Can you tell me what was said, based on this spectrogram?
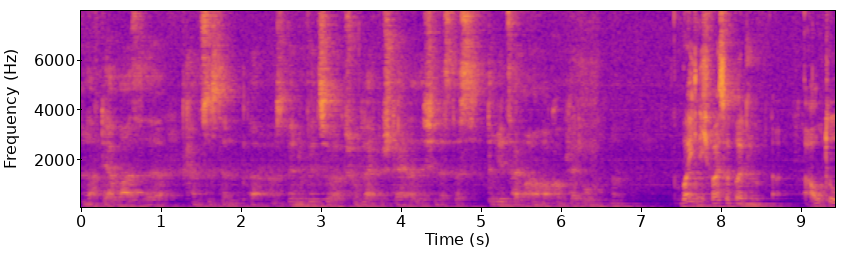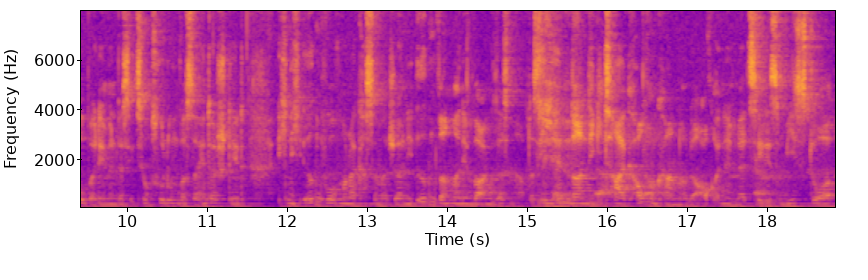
und auf der Basis äh, kannst du es dann, äh, also wenn du willst, sogar schon gleich bestellen. Also ich finde, das, das dreht es halt auch nochmal komplett um. Ne? Wobei ich nicht weiß, ob bei dem Auto, bei dem Investitionsvolumen, was dahinter steht, ich nicht irgendwo auf meiner Customer Journey irgendwann mal in dem Wagen gesessen habe. Dass ich ihn hinten dann digital ja, kaufen ja. kann oder auch in dem Mercedes ja. Me-Store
